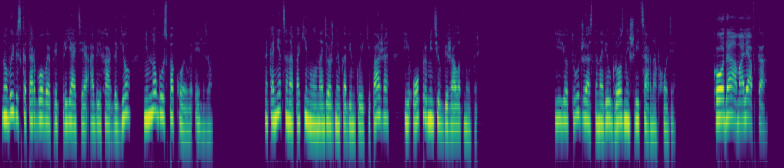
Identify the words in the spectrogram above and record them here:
Но вывеска «Торговое предприятие Абельхарда Гё» немного успокоила Эльзу. Наконец она покинула надежную кабинку экипажа и опрометью вбежала внутрь. Ее тут же остановил грозный швейцар на входе. «Куда, малявка?»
